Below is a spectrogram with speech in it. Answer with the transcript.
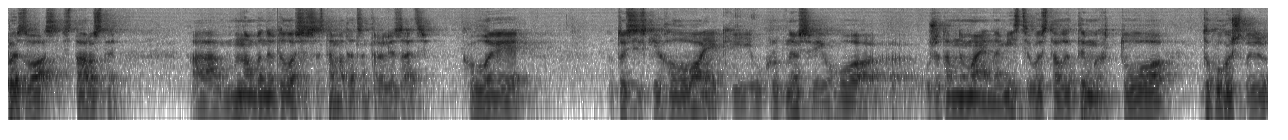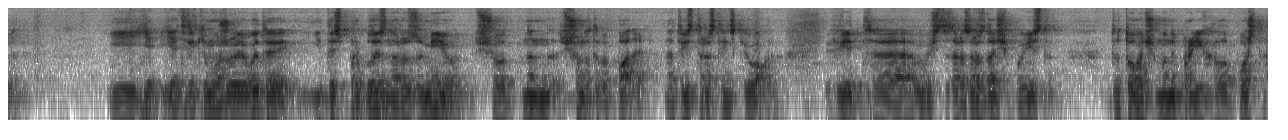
без вас, старости, нам би не вдалося система децентралізації. Коли той сільський голова, який укрупнився, його е, уже там немає на місці, ви стали тими, хто до кого йшли люди. І я, я тільки можу уявити і десь приблизно розумію, що на, що на тебе падає, на твій старостинський округ. Від, е, вибачте, зараз роздачі повісток до того, чому не приїхала пошта.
